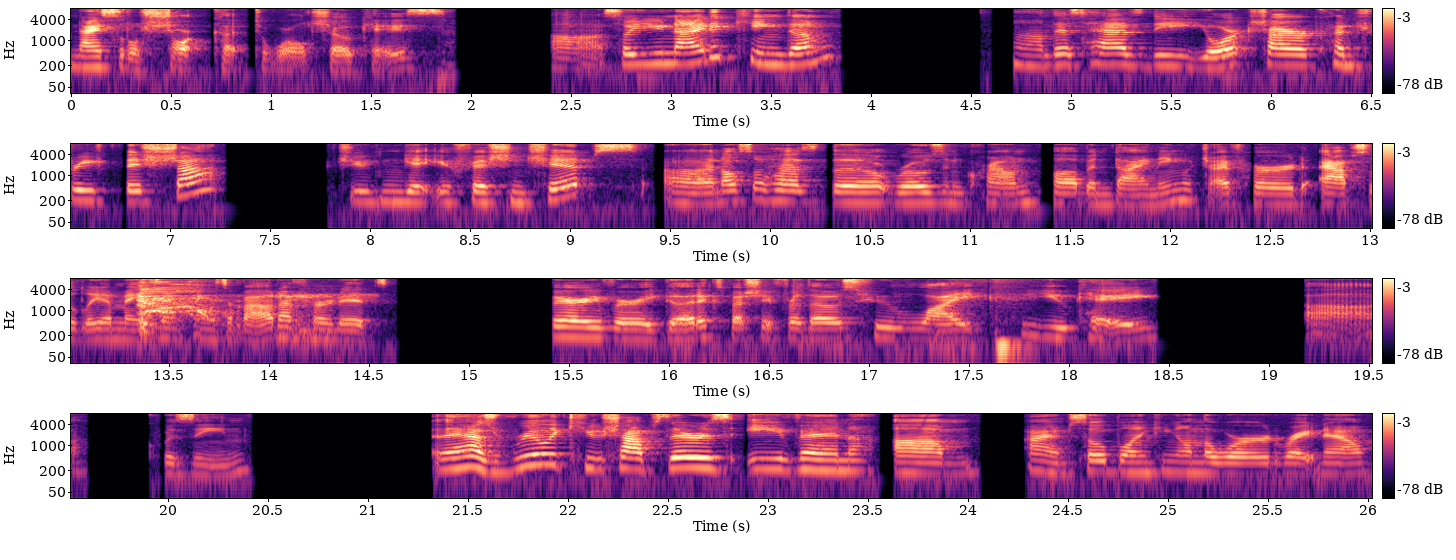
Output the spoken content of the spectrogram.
nice little shortcut to World Showcase. Uh, so United Kingdom, uh, this has the Yorkshire County Fish Shop, which you can get your fish and chips. Uh, it also has the Rose and Crown Pub and Dining, which I've heard absolutely amazing things about. I've heard it's very, very good, especially for those who like UK uh, cuisine. And it has really cute shops. There's even, um, I am so blanking on the word right now,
